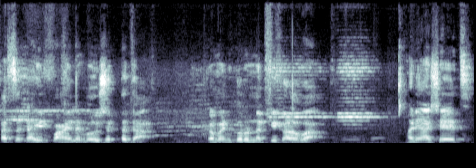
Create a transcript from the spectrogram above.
असं काही पाहायला मिळू शकतं का? कमेंट करून नक्की कळवा. आणि असेच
